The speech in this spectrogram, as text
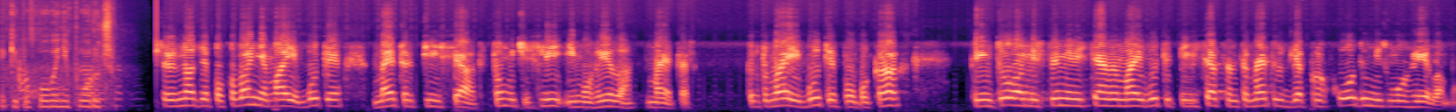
які поховані поруч. Ширина для поховання має бути метр п'ятдесят, в тому числі і могила метр. Тобто має бути по боках. Крім того, між цими місцями має бути 50 сантиметрів для проходу між могилами.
